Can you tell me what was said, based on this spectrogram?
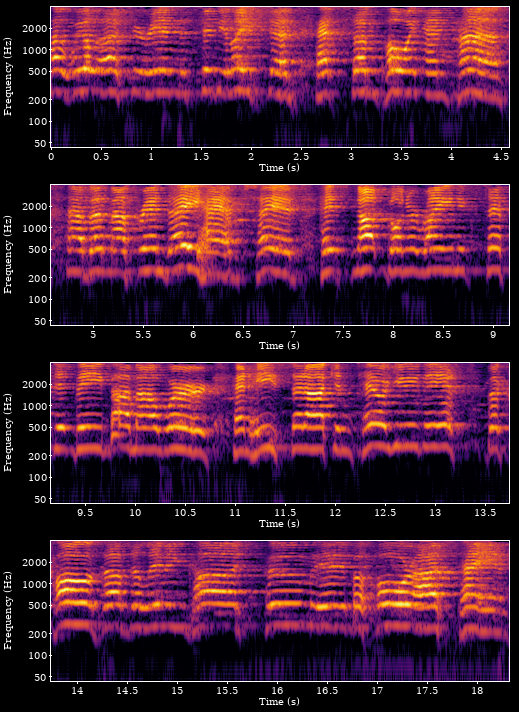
uh, will usher in the tribulation at some point in time. but my friend Ahab said, it's not going to rain except it be by my word. And he said, I can tell you this because of the living God whom eh, before I stand.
